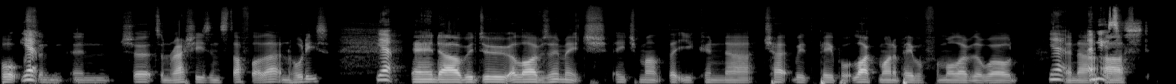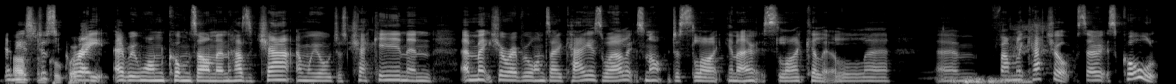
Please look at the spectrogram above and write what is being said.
books, Yep. and, and shirts and rashies and stuff like that, and hoodies. Yeah, And uh, we do a live Zoom each each month that you can uh, chat with people, like minded people from all over the world, Yeah. and, uh, and it's and it's just cool great. questions. Everyone comes on and has a chat, and we all just check in and and make sure everyone's okay as well. It's not just like you know, it's like a little uh, um, family catch up. So it's cool.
